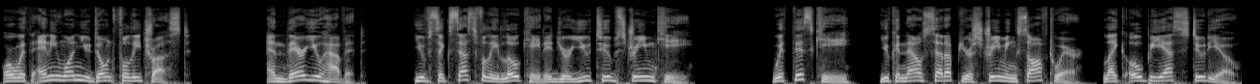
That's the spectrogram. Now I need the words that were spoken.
or with anyone you don't fully trust. And there you have it. You've successfully located your YouTube stream key. With this key, you can now set up your streaming software, like OBS Studio,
